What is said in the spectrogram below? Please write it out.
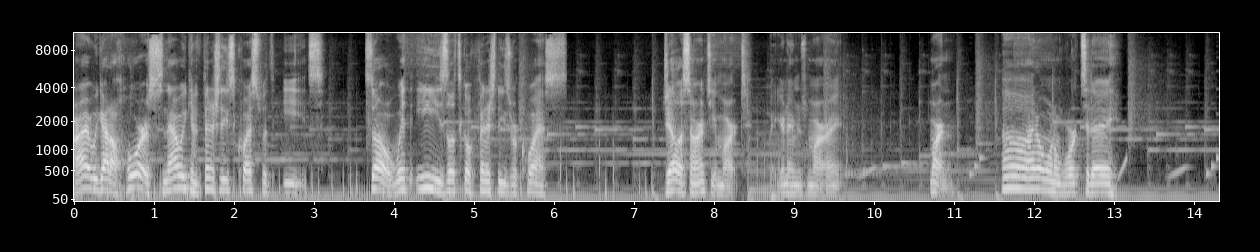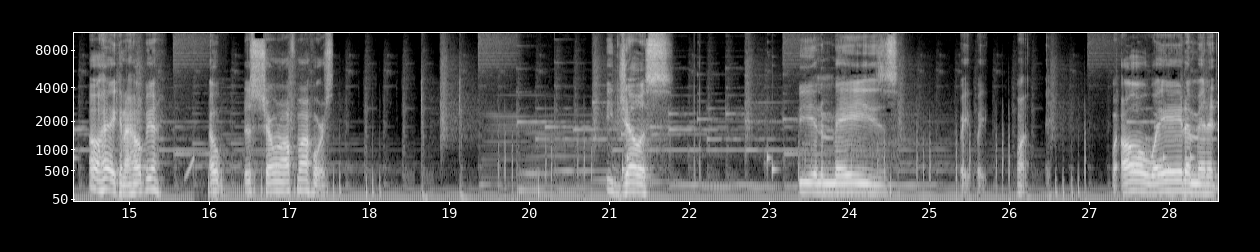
Alright, we got a horse. Now we can finish these quests with ease. So, with ease, let's go finish these requests. Jealous, aren't you, Mart? Wait, your name is Mart, right? Martin. Oh, I don't want to work today. Oh, hey, can I help you? Oh, just showing off my horse. Be jealous. Be in a maze. Wait, wait. What? what? Oh, wait a minute.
